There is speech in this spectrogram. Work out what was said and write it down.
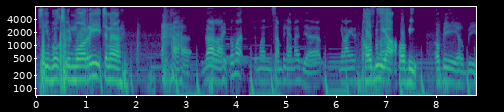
Sibuk Sun Mori cenah. Enggak lah, itu mah cuman sampingan aja. Ngilangin Hobi lah. ya, hobi. Hobi, hobi.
